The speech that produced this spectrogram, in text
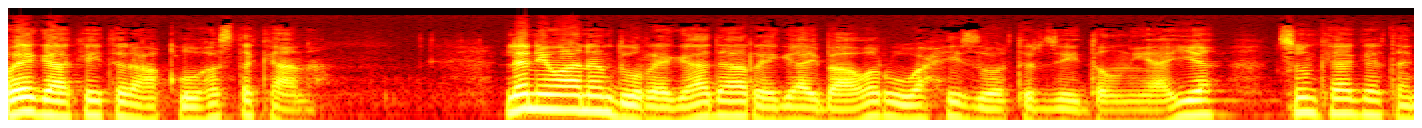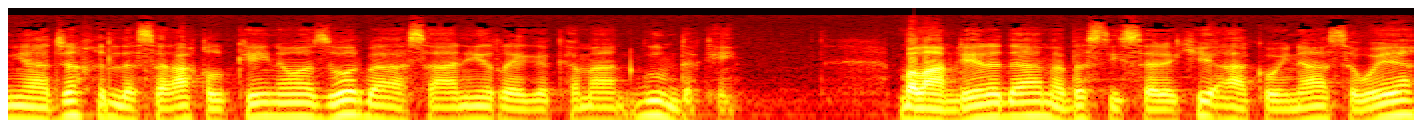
ڕێگاکەی تر عەقڵ و هەستەکانە. لە نێوان ئەم دوو ڕێگادا ڕێگای باوەڕ و وەحی زۆرتر جێی دڵنیاییە، چونکە گەر تەنیا جەخت لەسەر عەقڵ بکەینەوە زۆر بە ئاسانی ڕێگەکەمان گووم دەکەین. بەڵام لێرەدا مەبەستی سەرەکی ئاکۆیناس ئەوەیە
